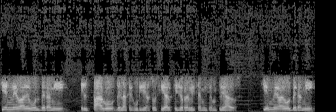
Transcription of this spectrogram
¿Quién me va a devolver a mí el pago de la seguridad social que yo realicé a mis empleados? ¿Quién me va a devolver a mí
